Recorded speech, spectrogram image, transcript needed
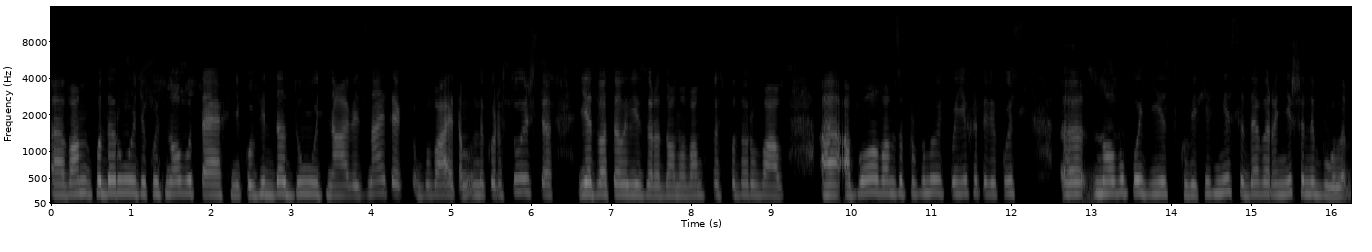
е, вам подарують якусь нову техніку, віддадуть навіть. Знаєте, як буває, там не користуєшся, є два телевізори вдома, вам хтось подарував, або вам запропонують поїхати в якусь е, нову поїздку, в якесь місце, де ви раніше не були.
